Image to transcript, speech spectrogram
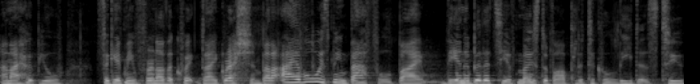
And I hope you'll forgive me for another quick digression, but I have always been baffled by the inability of most of our political leaders to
